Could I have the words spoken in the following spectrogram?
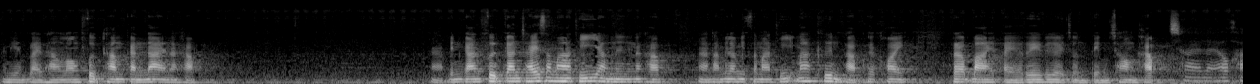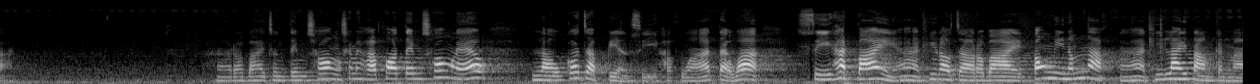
นักเรียนปลายทางลองฝึกทำกันได้นะครับอะเป็นการฝึกการใช้สมาธิอย่างหนึ่งนะครับอะทำให้เรามีสมาธิมากขึ้นครับ ค่อยๆ ระบายไปเรื่อยๆ จนเต็มช่องครับ ใช่แล้วค่ะอ่าระบายจนเต็มช่องใช่ไหมคะพอเต็มช่องแล้ว เราก็จะเปลี่ยนสีค่ะคุณอาร์ตแต่ว่าสีถัดไปอ่าที่เราจะระบายต้องมีน้ำหนักอ่าที่ไล่ตามกันมา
